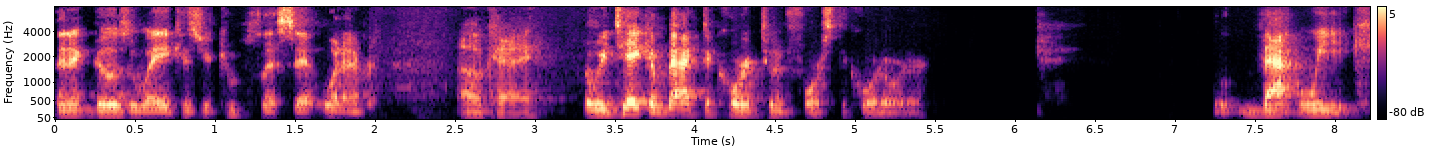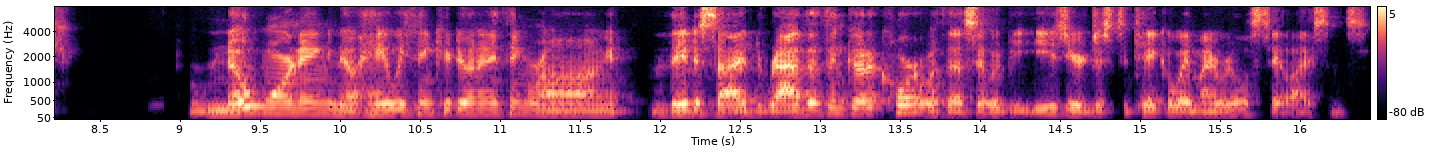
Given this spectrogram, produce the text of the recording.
then it goes away because you're complicit, whatever. Okay. So we take them back to court to enforce the court order. That week, no warning, no, hey, we think you're doing anything wrong. They decide rather than go to court with us, it would be easier just to take away my real estate license.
